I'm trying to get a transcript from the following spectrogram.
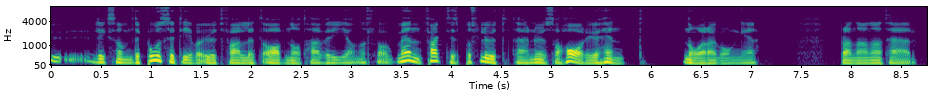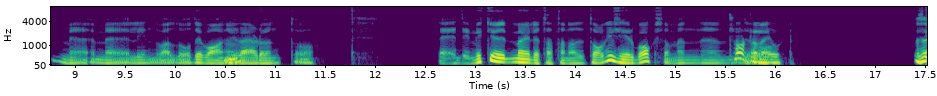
uh, liksom det positiva utfallet av något haveri av något slag. Men faktiskt på slutet här nu så har det ju hänt några gånger. Bland annat här med, med Lindvall och det var han ju Mm. värd runt och det, det är mycket möjligt att han hade tagit Kirba också men eh, Klart han har gjort. Så,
